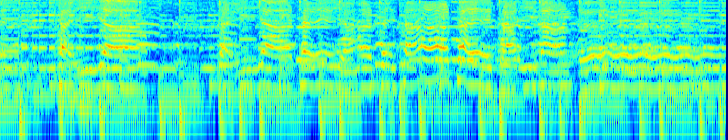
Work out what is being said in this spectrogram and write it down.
ย ช่ใช่นางเอ๋ย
